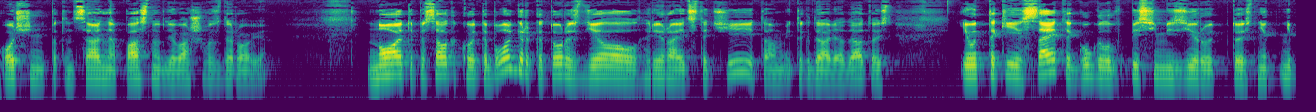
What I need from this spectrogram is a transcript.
очень потенциально опасную для вашего здоровья. Но это писал какой-то блогер, который сделал рерайт статьи там, и так далее, да, то есть и вот такие сайты Google пессимизирует, то есть не, не,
